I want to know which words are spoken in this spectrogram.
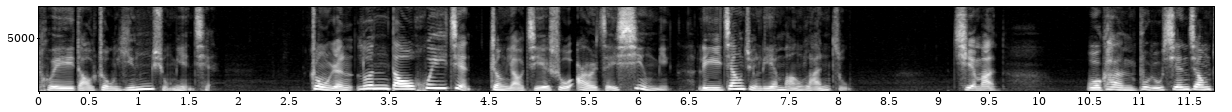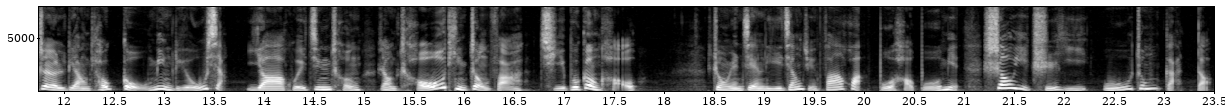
推到众英雄面前。众人抡刀挥剑，正要结束二贼性命，李将军连忙拦阻：“且慢，我看不如先将这两条狗命留下，押回京城，让朝廷正法，岂不更好？”众人见李将军发话，不好驳面，稍一迟疑，吴中赶到。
